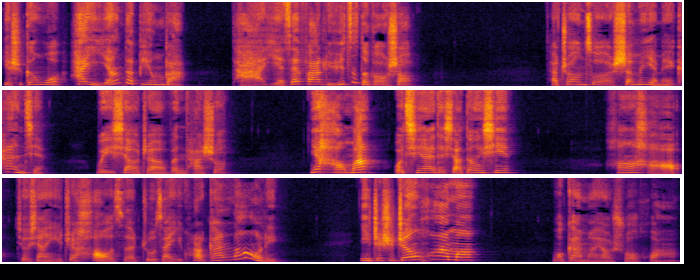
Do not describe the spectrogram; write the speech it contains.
也是跟我还一样的病吧？他也在发驴子的高烧。他装作什么也没看见，微笑着问他说：“你好吗，我亲爱的小灯芯？”很好，就像一只耗子住在一块干酪里。你这是真话吗？我干嘛要说谎？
